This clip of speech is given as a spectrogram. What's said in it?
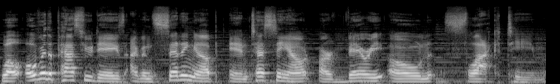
Well, over the past few days, I've been setting up and testing out our very own Slack team.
